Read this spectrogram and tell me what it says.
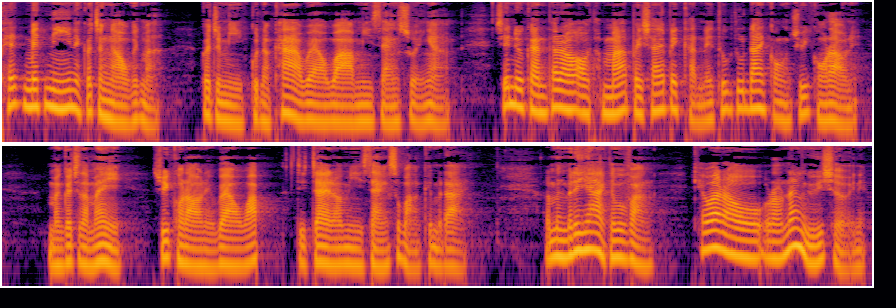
เพชรเม็ดนี้เนี่ยก็จะเงาขึ้นมา ก็จะมีคุณค่าแวววาวมีแสงสวยงาม เช่นเดียวกันถ้าเราเอาธรรมะไปใช้ไปขัดในทุกๆด้านของชีวิตของเราเนี่ย มันก็จะทำให้ชีวิตของเราเนี่ยแวววับ จิตใจเรามีแสงสว่างขึ้นมาได้ แล้วมันไม่ได้ยากท่านผู้ฟัง แค่ว่าเราเรานั่งอยู่เฉยเนี่ย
